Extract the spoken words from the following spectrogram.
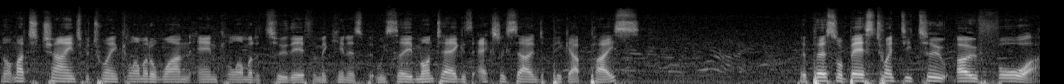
Not much change between kilometre one and kilometre two there for McInnes, but we see Montag is actually starting to pick up pace. Her personal best 22.04,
